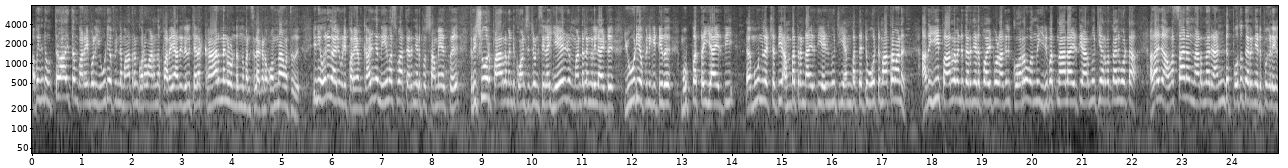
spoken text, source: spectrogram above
അപ്പൊ ഇതിന്റെ ഉത്തരവാദിത്തം പറയുമ്പോൾ യു ഡി എഫിന്റെ മാത്രം കുറവാണെന്ന് പറയാതെ ഇതിൽ ചില കാരണങ്ങളുണ്ടെന്ന് മനസ്സിലാക്കണം ഒന്നാമത്തത്. ഇനി ഒരു കാര്യം കൂടി പറയാം. കഴിഞ്ഞ നിയമസഭാ തെരഞ്ഞെടുപ്പ് സമയത്ത് തൃശൂർ പാർലമെന്റ് കോൺസ്റ്റിറ്റ്യുവൻസിയിലെ ഏഴ് മണ്ഡലങ്ങളിലായിട്ട് യു ഡി എഫിന് കിട്ടിയത് മുപ്പത്തയ്യായിരത്തി മൂന്ന് ലക്ഷത്തി അമ്പത്തിരണ്ടായിരത്തി എഴുന്നൂറ്റി എൺപത്തെട്ട് വോട്ട് മാത്രമാണ്. അത് ഈ പാർലമെന്റ് തെരഞ്ഞെടുപ്പായപ്പോൾ അതിൽ കുറവ് വന്ന് ഇരുപത്തിനാലായിരത്തി അറുന്നൂറ്റി അറുപത്തിനാല് വോട്ട. അതായത് അവസാനം നടന്ന രണ്ട് പൊതു തെരഞ്ഞെടുപ്പുകളിൽ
